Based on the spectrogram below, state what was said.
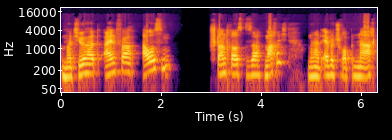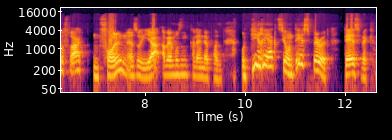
Mathieu hat einfach außen Stand raus gesagt, mache ich. Und dann hat Average Rob nachgefragt, einen vollen, er so, ja, aber er muss in den Kalender passen. Und die Reaktion, der Spirit, der ist weg.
